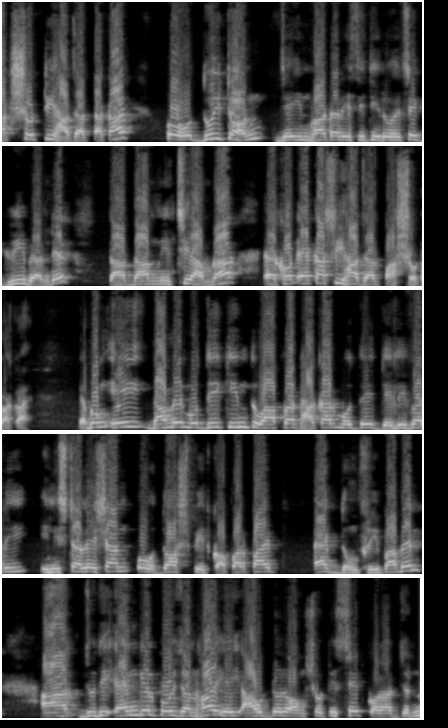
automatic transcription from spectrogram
আটষট্টি হাজার টাকায়। ও দুই টন যে ইনভার্টার এসিটি রয়েছে গ্রি ব্র্যান্ডের তার দাম নিচ্ছি আমরা এখন একাশি হাজার পাঁচশো টাকায়। এবং এই দামের মধ্যেই কিন্তু আপনার ঢাকার মধ্যে ডেলিভারি ইনস্টলেশন ও দশ ফিট কপার পাইপ একদম ফ্রি পাবেন। আর যদি অ্যাঙ্গেল প্রয়োজন হয়, এই আউটডোর অংশটি সেট করার জন্য,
